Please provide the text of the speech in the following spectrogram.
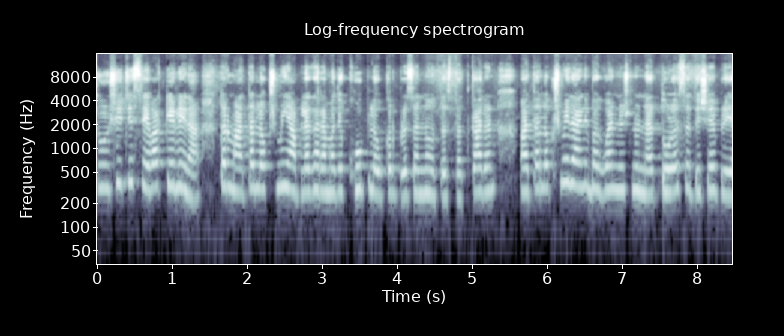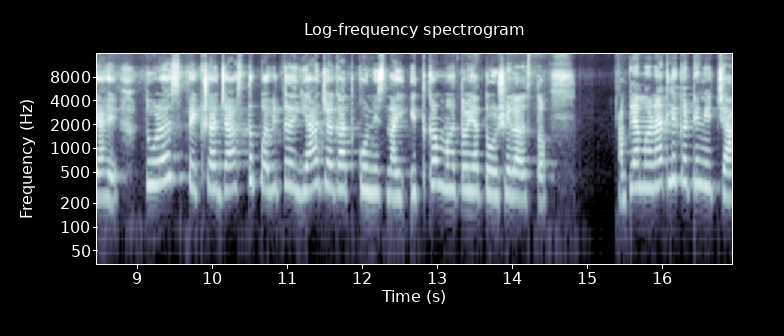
तुळशीची सेवा केली ना तर माता लक्ष्मी आपल्या घरामध्ये खूप लवकर प्रसन्न होत असतात. कारण माता लक्ष्मीला आणि भगवान विष्णूंना तुळस अतिशय प्रिय आहे. तुळसपेक्षा जास्त पवित्र या जगात कोणीच नाही इतकं महत्त्व या तुळशीला असतं. आपल्या मनातली कठीण इच्छा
